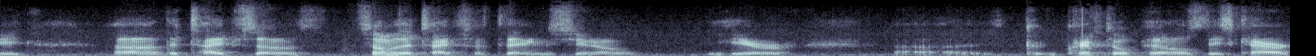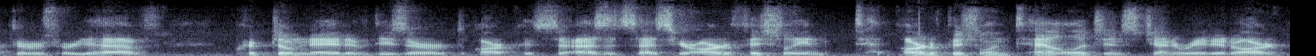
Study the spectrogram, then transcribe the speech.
uh, the types of some of the types of things you know here uh, crypto pills these characters where you have crypto native these are as it says here artificially artificial intelligence generated art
